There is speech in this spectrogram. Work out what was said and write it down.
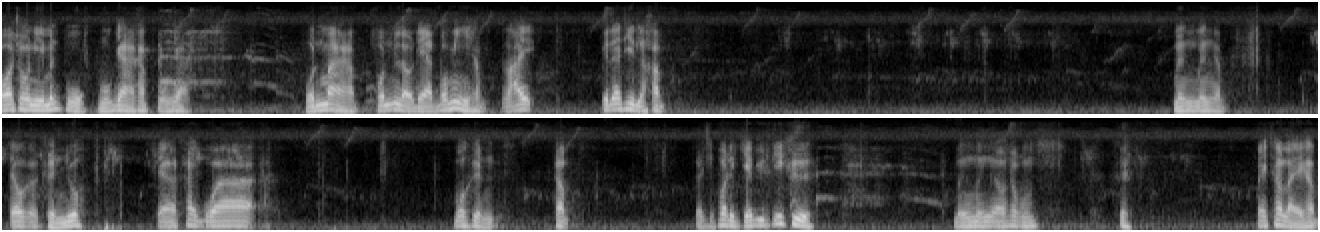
พราะว่าช่วงนี้มันปลูกปลูกยาครับปลูกยาฝนมาครับฝนเหล่าแดดบ่มีครับหลาย เป็นอาทิตย์แล้วครับมืองมืองครับแต่ว่าก็ขึ้นอยู่ แต่ใครกว่าบ่ขึ้นครับก็เฉพาะได้เก็บอยู่ที่คือมืองมืองเอาครับผมไม่เท่าไหร่ครับ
